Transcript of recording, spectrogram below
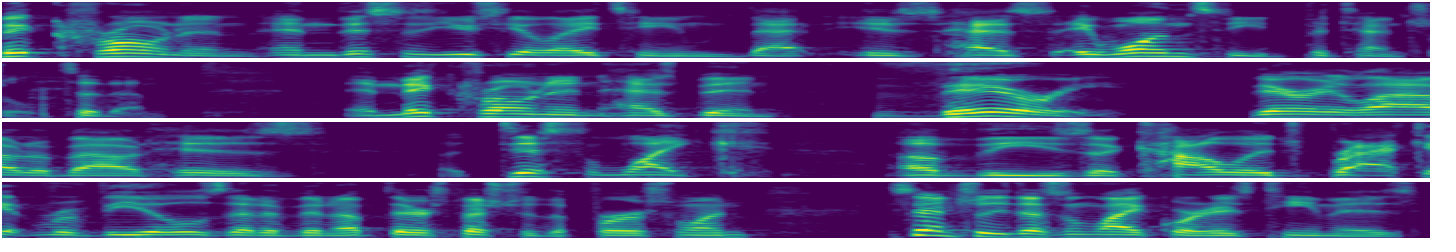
Mick Cronin and this is a UCLA team that is has a one seed potential to them, and Mick Cronin has been very very loud about his dislike of these uh, college bracket reveals that have been up there, especially the first one. Essentially, doesn't like where his team is.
